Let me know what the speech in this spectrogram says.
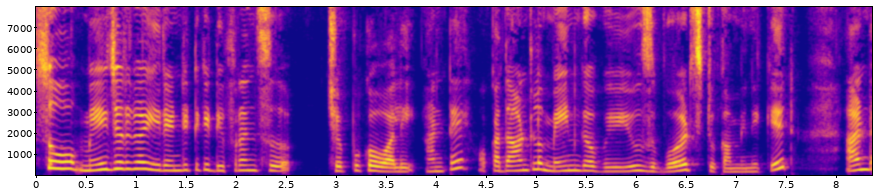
so మేజర్గా ఈ రెండింటికి డిఫరెన్స్ చెప్పుకోవాలి అంటే ఒక దాంట్లో మెయిన్గా we use words to communicate and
